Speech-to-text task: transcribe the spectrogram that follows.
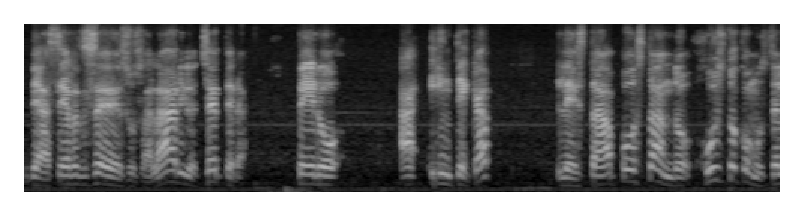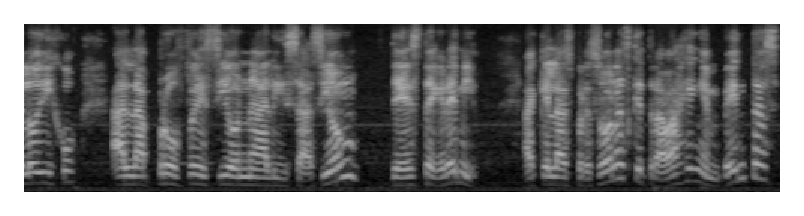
de hacerse de su salario, etcétera. Pero a Intecap le está apostando, justo como usted lo dijo, a la profesionalización de este gremio, a que las personas que trabajen en ventas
